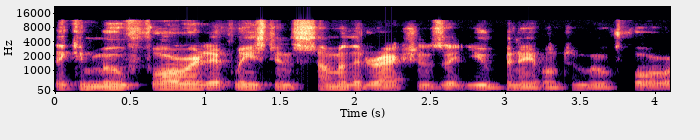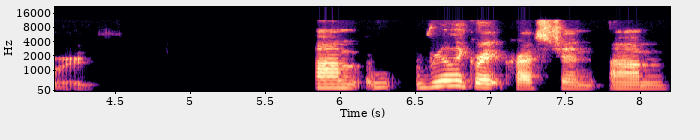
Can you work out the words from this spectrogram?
that can move forward, at least in some of the directions that you've been able to move forward? Um, really great question. Um,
